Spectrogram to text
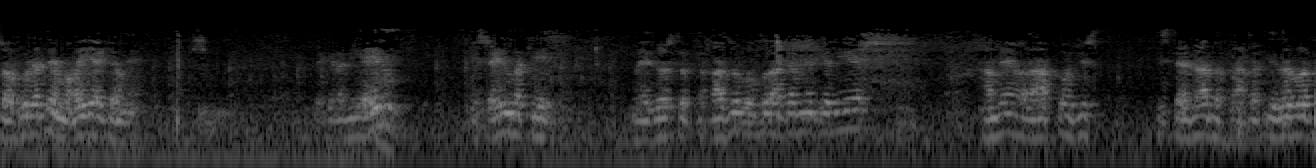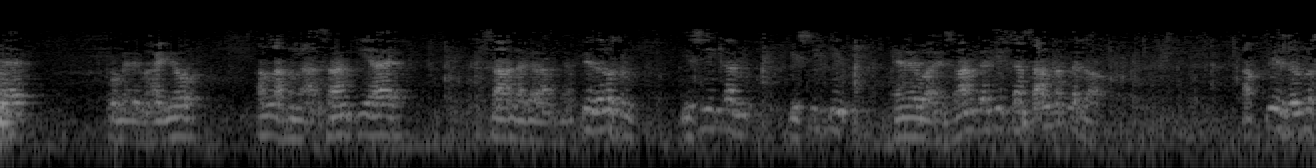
سہولتیں مہیا کی ہمیں۔ لیکن ابھی علم اس علم کی میرے دوست تقاضوں کو پورا کرنے کے لیے ہمیں اور آپ کو جس استعداد اور طاقت کی ضرورت ہے، وہ میرے بھائیوں، اللہ ہمیں آسان کیا ہے۔ سال اگر آپ نے اپنی ضرورت کسی کا کسی کی یعنی وہ احسان کر کے کا سال مت لگاؤ۔ اپنی ضرورت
